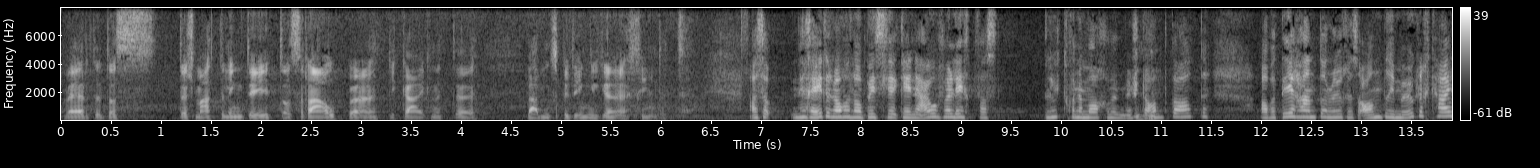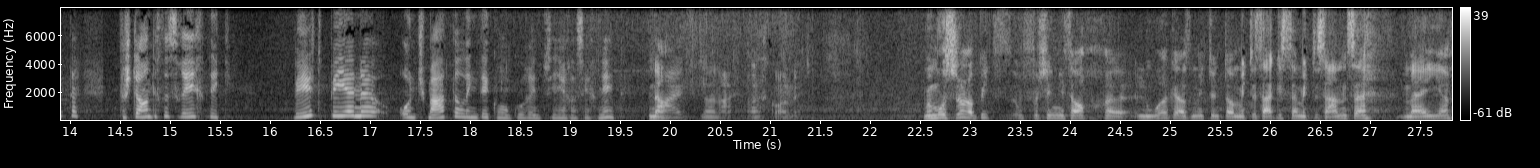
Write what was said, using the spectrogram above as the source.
werden, dass der Schmetterling dort als Raupe die geeigneten Lebensbedingungen findet. Also wir reden nachher noch ein bisschen genauer vielleicht, was die Leute machen mit einem mhm. Stadtgarten. Aber die haben da natürlich andere Möglichkeiten. Verstand ich das richtig? Wildbienen und Schmetterlinge die konkurrenzieren sich nicht? Nein, nein, nein, eigentlich gar nicht. Man muss schon ein bisschen auf verschiedene Sachen schauen. Also wir tun da mit den Sägissen, mit den Sensen mähen.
